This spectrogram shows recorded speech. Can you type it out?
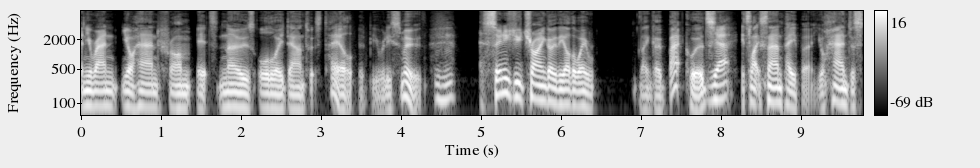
and you ran your hand from its nose all the way down to its tail, it'd be really smooth. Mm-hmm. As soon as you try and go the other way, like go backwards, yeah. it's like sandpaper. Your hand just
